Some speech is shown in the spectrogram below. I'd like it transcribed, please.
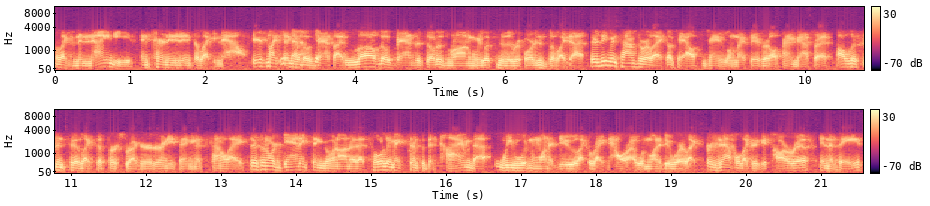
like the '90s and turning it into like now. Here's my thing Yeah, with those yeah. bands. I love those bands, and so does Ron. When we listen to the recordings and stuff like that, there's even times where we're like, okay, Alice in Chains is one of my favorite all-time bands, right? I'll listen to like the first record or anything, and it's kind of like there's an organic thing going on there that totally makes sense at the time that we wouldn't want to do like right now, or I wouldn't want to do. Where like, for example, like the guitar riff and the bass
